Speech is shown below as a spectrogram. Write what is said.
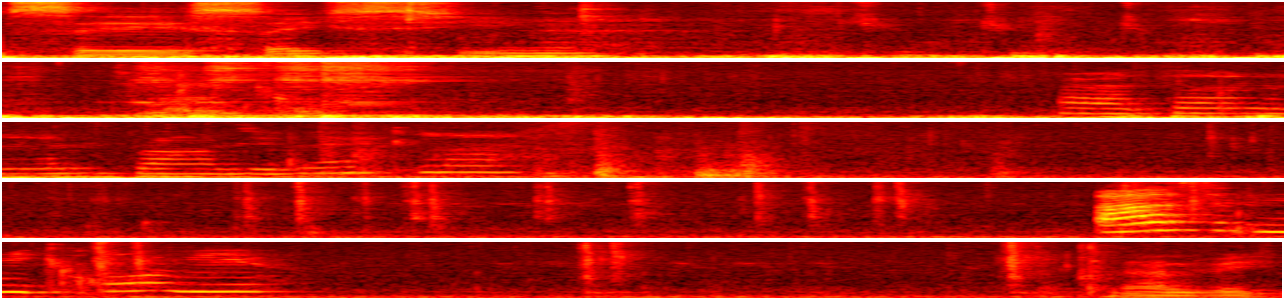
C'est ça ici, là. C'est mon micro. Attends, là, je vais en direct, là. Ah, c'est le micro, lui. L'enlever.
